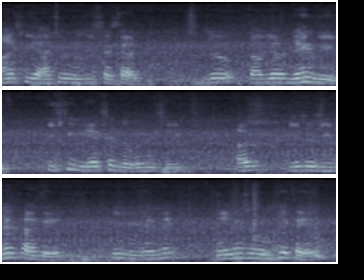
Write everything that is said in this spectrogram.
आज की हाथों मोदी सरकार जो कामयाब नहीं हुई इसकी रिएक्शन लोगों ने की और ये जो रिजल्ट आ गए ये रिजल्ट में मैंने जो मुद्दे कहे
